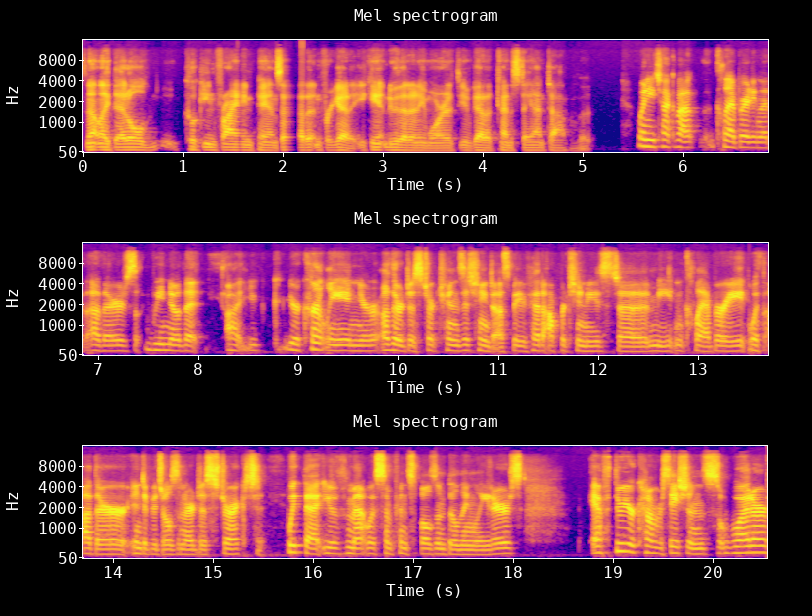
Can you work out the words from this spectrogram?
it's not like that old cooking frying pan set it and forget it. You can't do that anymore. You've got to kind of stay on top of it. When you talk about collaborating with others we know that uh, you, you're currently in your other district transitioning to us but you've had opportunities to meet and collaborate with other individuals in our district. With that you've met with some principals and building leaders. Through your conversations what are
